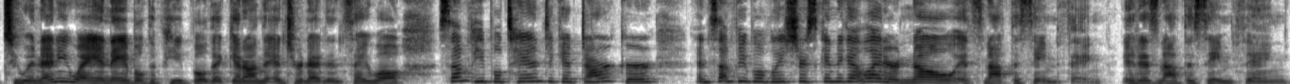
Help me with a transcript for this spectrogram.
to in any way enable the people that get on the internet and say well some people tan to get darker and some people bleach their skin to get lighter. No it's not the same thing. It is not the same thing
